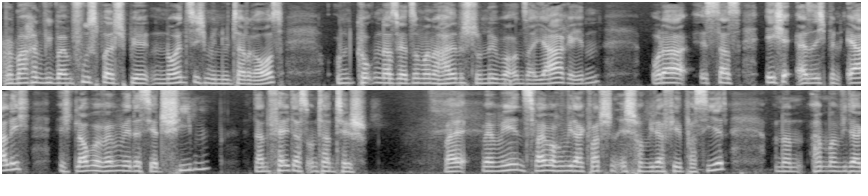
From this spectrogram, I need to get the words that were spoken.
wir machen wie beim Fußballspiel 90 Minuten draus und gucken, dass wir jetzt nochmal eine halbe Stunde über unser Jahr reden? Oder ist das, ich, also ich bin ehrlich, ich glaube, wenn wir das jetzt schieben, dann fällt das unter den Tisch. Weil, wenn wir in zwei Wochen wieder quatschen, ist schon wieder viel passiert und dann hat man wieder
